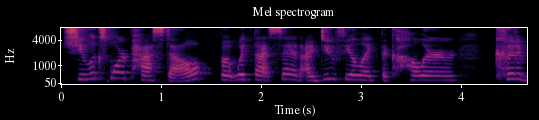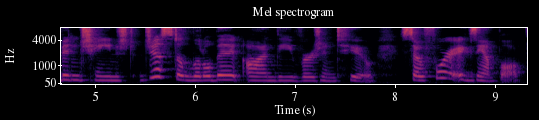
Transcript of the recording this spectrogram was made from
she looks more pastel. But with that said, I do feel like the color could have been changed just a little bit on the version 2. So for example,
